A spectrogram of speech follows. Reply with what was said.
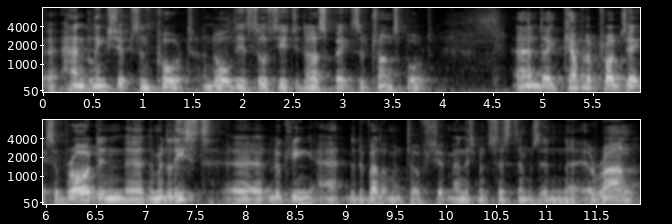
uh, handling ships in port, and all the associated aspects of transport. And a couple of projects abroad in uh, the Middle East, uh, looking at the development of ship management systems in uh, Iran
